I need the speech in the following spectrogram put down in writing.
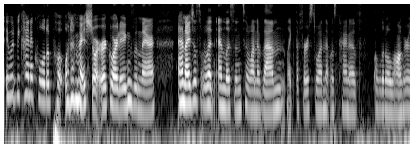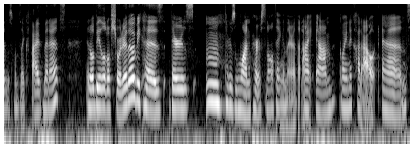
it would be kind of cool to put one of my short recordings in there. And I just went and listened to one of them, like the first one that was kind of a little longer. This one's like five minutes. It'll be a little shorter though because there's mm, there's one personal thing in there that I am going to cut out and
